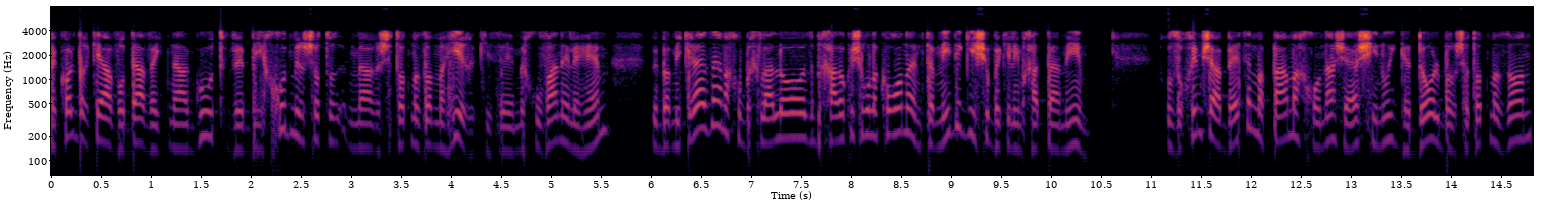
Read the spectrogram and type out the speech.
בכל דרכי העבודה וההתנהגות, ובייחוד מרשתות, מהרשתות מזון מהיר, כי זה מכוון אליהם, ובמקרה הזה אנחנו בכלל לא, זה בכלל לא קשור לקורונה, הם תמיד הגישו בכלים חד פעמיים. אנחנו זוכרים שבעצם הפעם האחרונה שהיה שינוי גדול ברשתות מזון,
